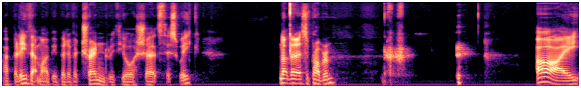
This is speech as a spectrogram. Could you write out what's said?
I believe that might be a bit of a trend with your shirts this week. Not that it's a problem. I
